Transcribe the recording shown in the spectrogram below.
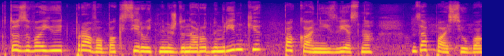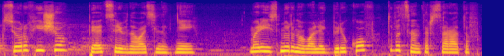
Кто завоюет право боксировать на международном ринге, пока неизвестно. В запасе у боксеров еще пять соревновательных дней. Мария Смирнова, Олег Бирюков, ТВ-центр «Саратов».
